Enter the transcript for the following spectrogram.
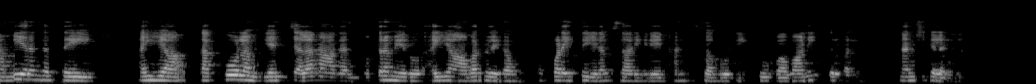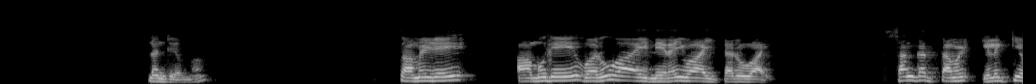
நம்பியரங்கத்தை ஐயா தக்கோலம் என் ஜலநாதன் உத்தரமேரூர் ஐயா அவர்களிடம் ஒப்படைத்து இடம் சாருகிறேன் அன்பு சகோதரி கு. பவானி திருவள்ளம் நன்றிகள் ஐயா நன்றி அம்மா. தமிழே அமுதே வருவாய் நிறைவாய் தருவாய். சங்கத்தமிழ் இலக்கிய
